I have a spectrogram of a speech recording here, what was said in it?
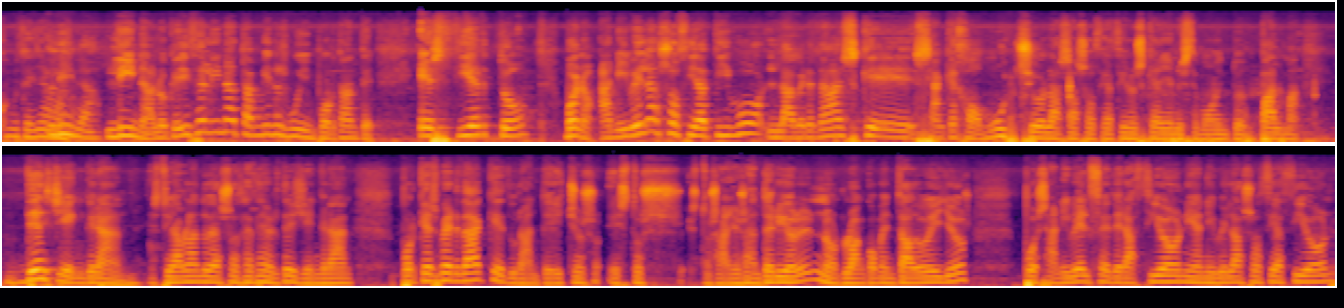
¿cómo, te llamas? Lina. Lina, lo que dice Lina también es muy importante. Es cierto, bueno, a nivel asociativo, la verdad es que se han quejado mucho las asociaciones que hay en este momento en Palma de Gent Gran. Estoy hablando de asociaciones de Gent Gran, porque es verdad que durante hechos estos estos años anteriores, nos lo han comentado ellos, pues a nivel federación y a nivel asociación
